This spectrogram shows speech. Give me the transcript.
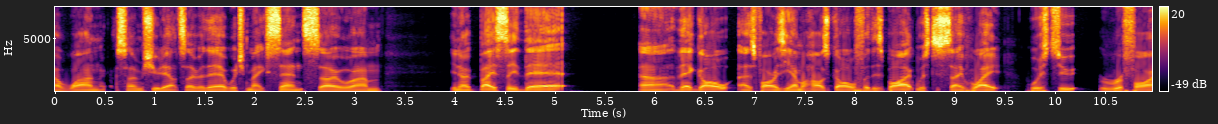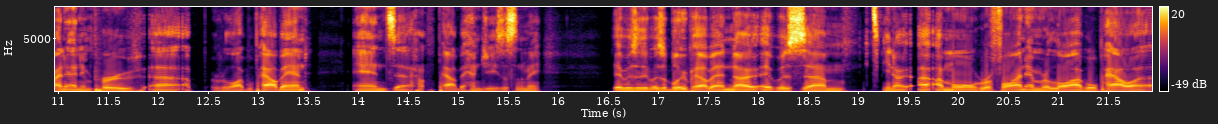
Uh, won some shootouts over there, which makes sense. So, um, you know, basically their uh, their goal, as far as Yamaha's goal for this bike, was to save weight, was to refine and improve uh, a reliable power band and uh, power band. Jesus, listen to me. It was it was a blue power band. No, it was um, you know a, a, more refined and reliable power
